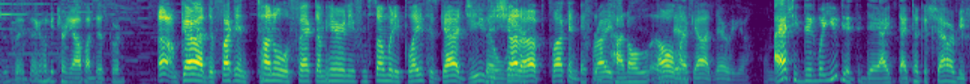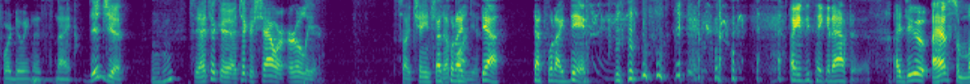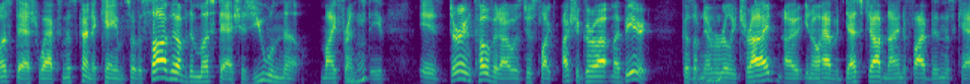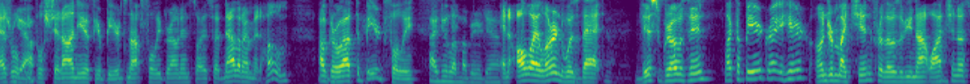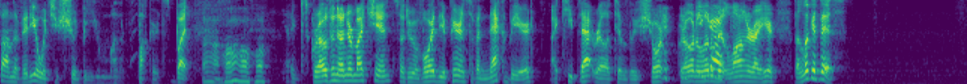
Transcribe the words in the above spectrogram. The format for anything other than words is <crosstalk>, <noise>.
same thing. Let me turn you off on Discord. Oh God, the fucking tunnel effect! I'm hearing you from so many places. God, Jesus, So shut weird. up! Fucking It's Christ! tunnel. Oh my. God, there we go. I'm- I actually did what you did today. I, I took a shower before doing this tonight. Did you? Mm-hmm. See, I took a I took a shower earlier, so I changed That's it up what I on you. yeah. That's what I did. <laughs> <laughs> <laughs> I usually take it after this. I do. I have some mustache wax, and this kind of came. So the saga of the mustache, as you will know, my friend Mm-hmm. Steve, is during COVID. I was just like, I should grow out my beard because I've Mm-hmm. never really tried. I, you know, have a desk job, nine to five, business casual. Yeah. People shit on you if your beard's not fully grown in. So I said, now that I'm at home, I'll grow out the beard fully. I do love my beard, yeah. And all I learned was that this grows in like a beard right here under my chin. For those of you not watching us on the video, which you should be, you motherfuckers, but. Oh. It grows in under my chin, so to avoid the appearance of a neck beard, I keep that relatively short, <laughs> grow it a little got- bit longer right here. But look at this.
